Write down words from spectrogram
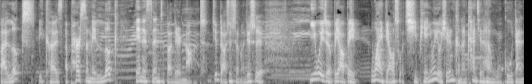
by looks because a person may look innocent but they're not，就表示什么？就是意味着不要被外表所欺骗，因为有些人可能看起来很无辜，但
